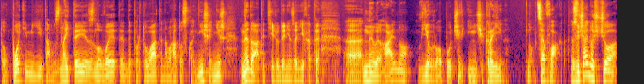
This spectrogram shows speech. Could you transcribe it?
то потім її там знайти, зловити, депортувати набагато складніше, ніж не дати тій людині заїхати е, нелегально в Європу чи в інші країни. Ну, це факт. Звичайно, що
